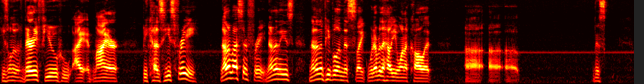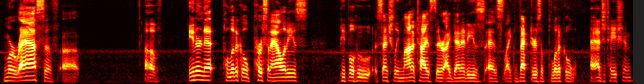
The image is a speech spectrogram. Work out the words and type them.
He's one of the very few who I admire because he's free. None of us are free. None of these, none of the people in this, like, whatever the hell you want to call it, uh, uh, uh, this morass of, uh, of internet political personalities people who essentially monetize their identities as like vectors of political agitation.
